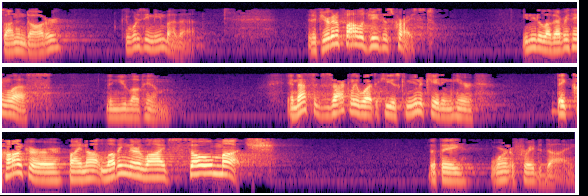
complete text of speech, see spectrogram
son and daughter. Okay, what does he mean by that? That if you're going to follow Jesus Christ, you need to love everything less than you love him. And that's exactly what he is communicating here. They conquer by not loving their lives so much that they weren't afraid to die.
